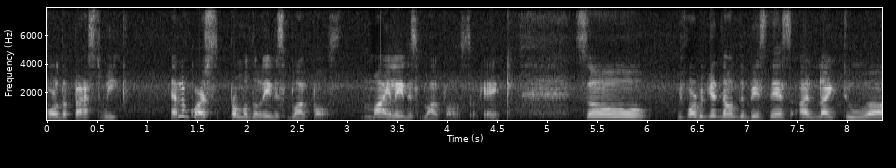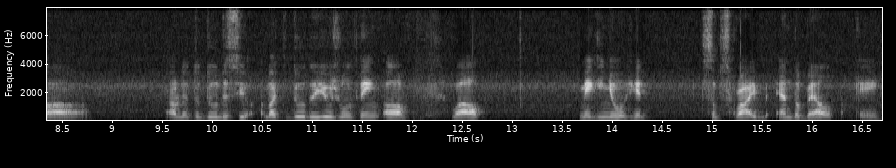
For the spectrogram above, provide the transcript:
for the past week, and of course promote the latest blog post, my latest blog post. Okay, so before we get down to business, I'd like to uh, I'd like to do this. I'd like to do the usual thing of well, making you hit subscribe and the bell. Okay,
